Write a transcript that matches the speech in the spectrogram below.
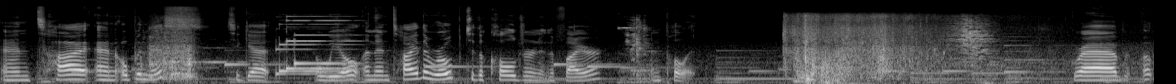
and tie and open this to get a wheel and then tie the rope to the cauldron in the fire and pull it. Grab, oh.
